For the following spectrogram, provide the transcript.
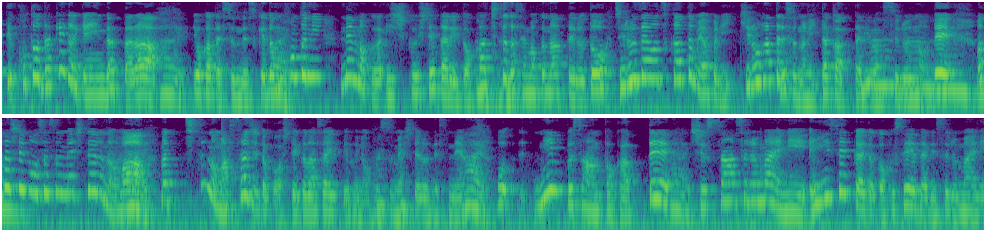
ってことだけが原因だったらはい。良かったりするんですけども、はい。本当に粘膜が萎縮してたりとか膣が狭くなってるとジェル剤を使ってもやっぱり広がったりするのに痛かったりはするので、私がおすすめしてるのは、はい。まあ、膣のマッサージとかをしてくださいっていうふうにおすすめしてるんですね、はい。こう妊婦さんとかってはい。出産する前に遠切開とか防いだりする前に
